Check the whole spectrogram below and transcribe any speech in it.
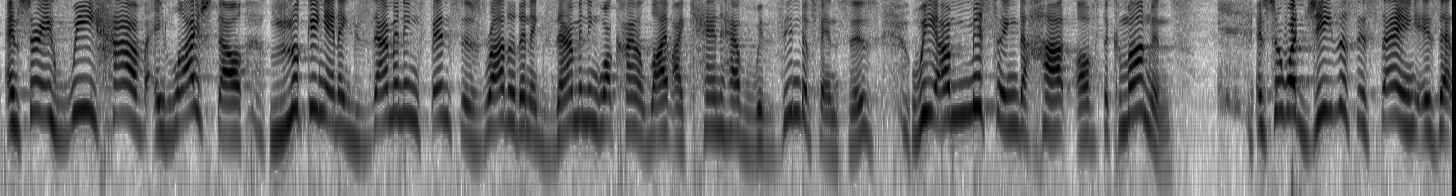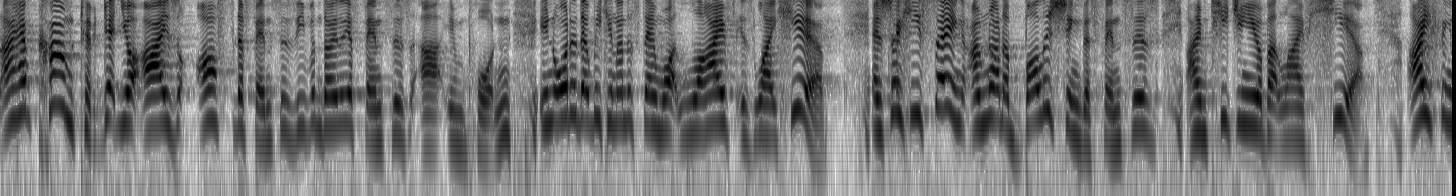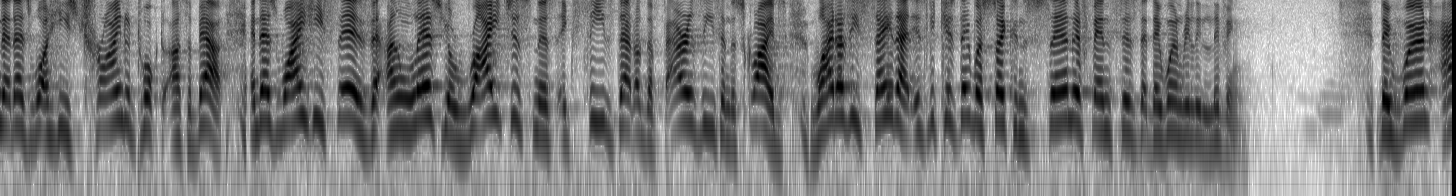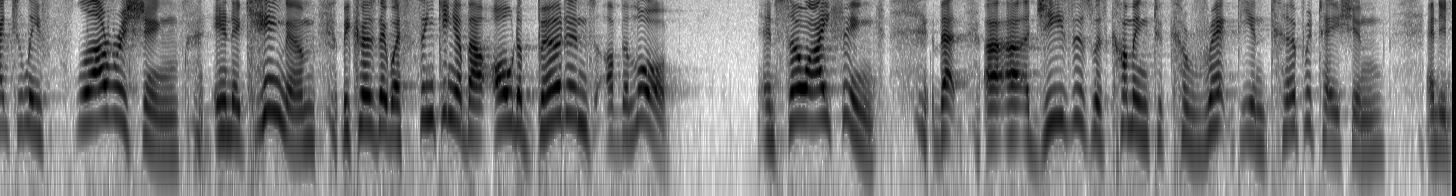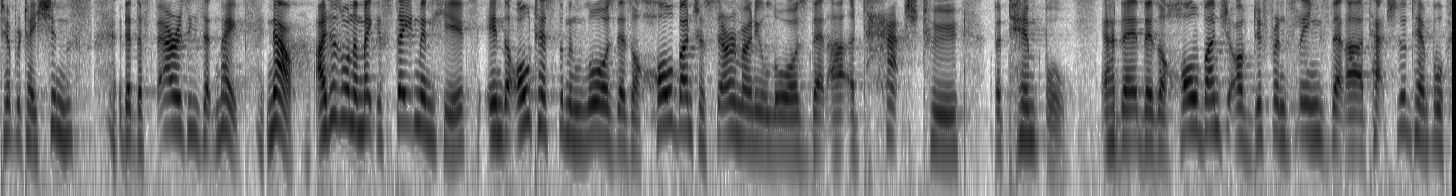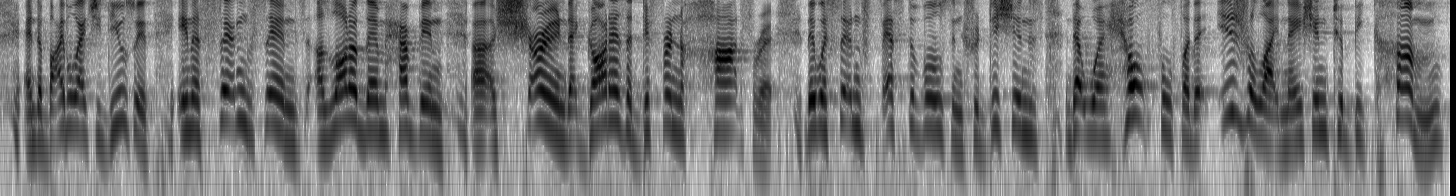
And so, if we have a lifestyle looking and examining fences rather than examining what kind of life I can have within the fences, we are missing the heart of the commandments. And so, what Jesus is saying is that I have come to get your eyes off the fences, even though the fences are important, in order that we can understand what life is like here. And so he's saying, I'm not abolishing the fences, I'm teaching you about life here. I think that that's what he's trying to talk to us about. And that's why he says that unless your righteousness exceeds that of the Pharisees and the scribes, why does he say that? It's because they were so concerned with fences that they weren't really living. They weren't actually flourishing in the kingdom because they were thinking about all the burdens of the law. And so I think that uh, uh, Jesus was coming to correct the interpretation and the interpretations that the Pharisees had made. Now, I just want to make a statement here. In the Old Testament laws, there's a whole bunch of ceremonial laws that are attached to the temple. Uh, there, there's a whole bunch of different things that are attached to the temple, and the Bible actually deals with. In a certain sense, a lot of them have been uh, shown that God has a different heart for it. There were certain festivals and traditions that were helpful for the Israelite nation to become.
